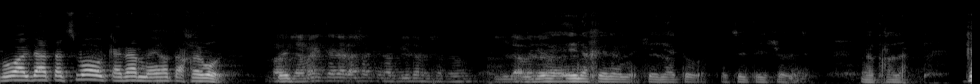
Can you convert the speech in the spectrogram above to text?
והוא על דעת עצמו קנה מניות אחרות. למה אין כאן הלכה כרבי יהודה וחברו? כאילו למה לא? הנה אכן שאלה טובה, רציתי לשאול את זה מההתחלה. כ-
